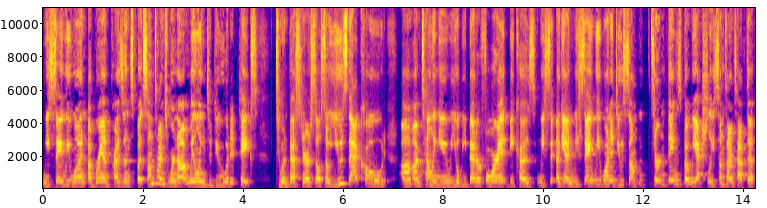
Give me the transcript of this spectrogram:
we say we want a brand presence, but sometimes we're not willing to do what it takes to invest in ourselves. So use that code. Um, I'm telling you, you'll be better for it because we again, we say we want to do some certain things, but we actually sometimes have to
